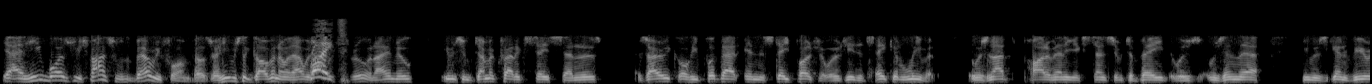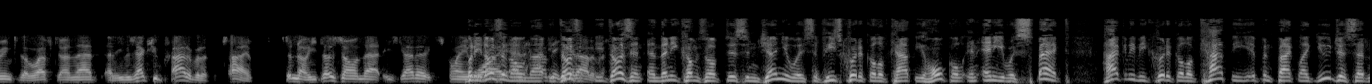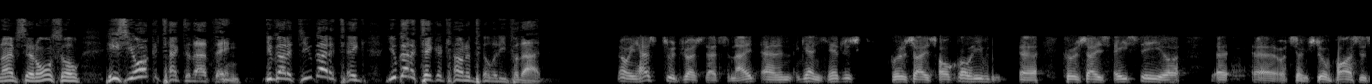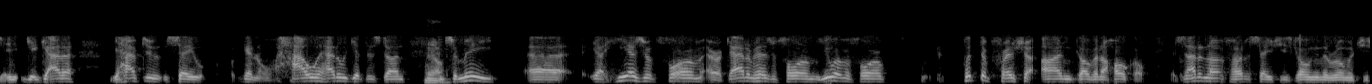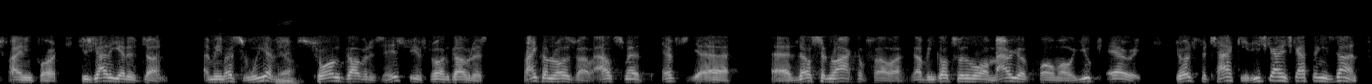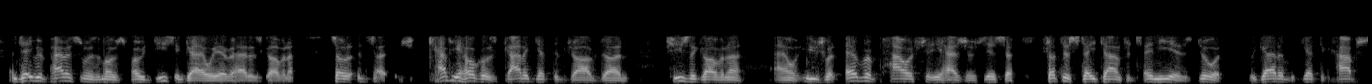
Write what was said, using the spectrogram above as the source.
Yeah, and he was responsible for the bail reform bill. So he was the governor when that was Right. put through, and I knew even some Democratic state senators. As I recall, he put that in the state budget. It was either take it or leave it. It was not part of any extensive debate. It was it was in there. He was again veering to the left on that, and he was actually proud of it at the time. So no, he does own that. He's got to explain. But he doesn't own that. He they get out doesn't. He doesn't. And then he comes off disingenuous. If he's critical of Kathy Hochul in any respect, how can he be critical of Kathy if, in fact, like you just said, and I've said also, he's the architect of that thing? You got to. You got to take. You got to take accountability for that. No, he has to address that tonight. And again, you can't just criticize Hochul, even uh, criticize Heastie or uh, uh, what's his name, Stuart Parsons. You gotta, you have to say again, how how do we get this done? Yeah. And to me, uh, yeah, he has a forum. Eric Adam has a forum. You have a forum. Put the pressure on Governor Hochul. It's not enough for her to say she's going in the room and she's fighting for it. She's got to get it done. I mean, listen, we have Yeah. strong governors, a history of strong governors. Franklin Roosevelt, Al Smith, F, uh, uh, Nelson Rockefeller. I mean, go through them all. Mario Cuomo, Hugh Carey, George Pataki. These guys got things done. And David Paterson was the most probably decent guy we ever had as governor. So it's, uh, Kathy Hochul's got to get the job done. She's the governor, and use whatever power she has. Just uh, shut the state down for ten years. Do it. We got to get the cops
